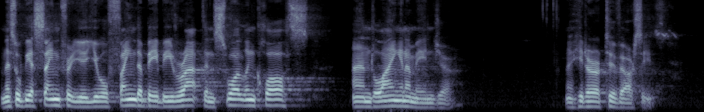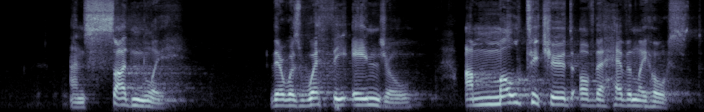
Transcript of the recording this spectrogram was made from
And this will be a sign for you. You will find a baby wrapped in swaddling cloths and lying in a manger. Now, here are two verses. And suddenly there was with the angel a multitude of the heavenly host,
